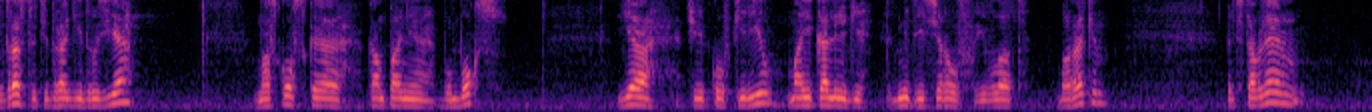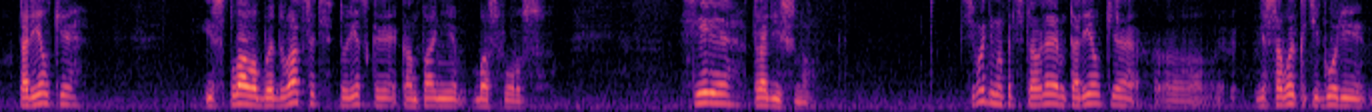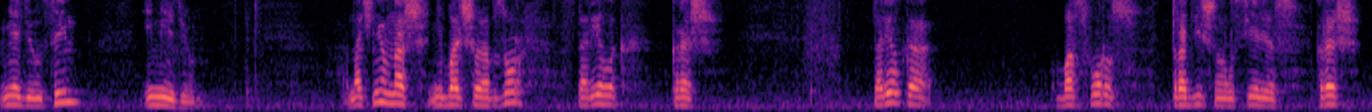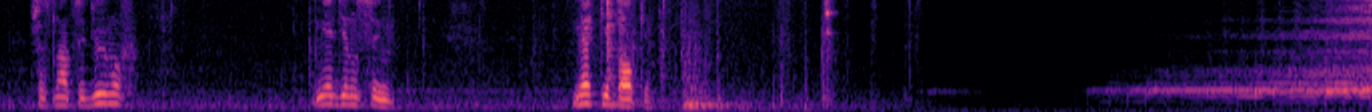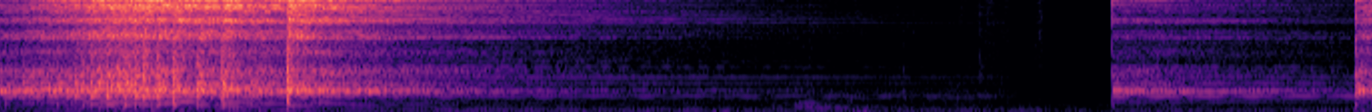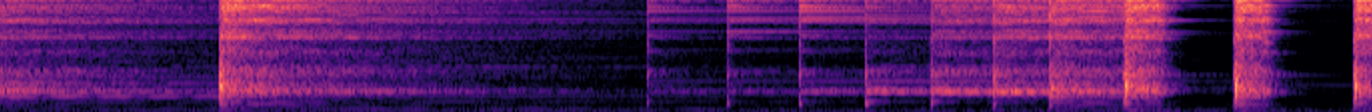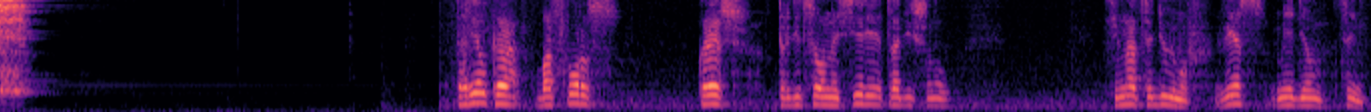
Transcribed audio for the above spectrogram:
Здравствуйте, дорогие друзья! Московская компания Boombox. Я Черепков Кирилл, мои коллеги Дмитрий Серов и Влад Баракин представляем тарелки из сплава B20 турецкой компании Bosphorus. Серия Traditional. Сегодня мы представляем тарелки э, весовой категории Medium Thin и Medium. Начнем наш небольшой обзор с тарелок Crash. Тарелка Bosphorus Traditional Series Crash 16 дюймов. Medium Thin. Мягкие палки. Тарелка Bosphorus Crash традиционной серии Traditional 17 дюймов, вес medium thin.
